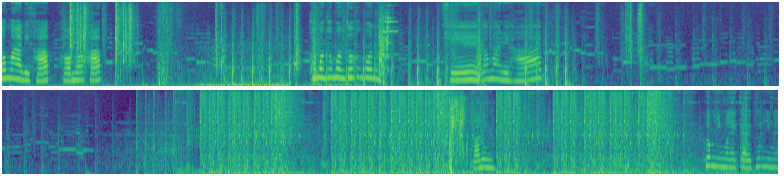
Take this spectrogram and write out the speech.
ก็มาดิครับ พร้อมแล้วครับข้างบนข้างบนโจ้ข้างบน โอเค ก็มาดิครับแล้วหนึ่งเพื่อมันยิงมาไกลๆเพื่อมันยิงมา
